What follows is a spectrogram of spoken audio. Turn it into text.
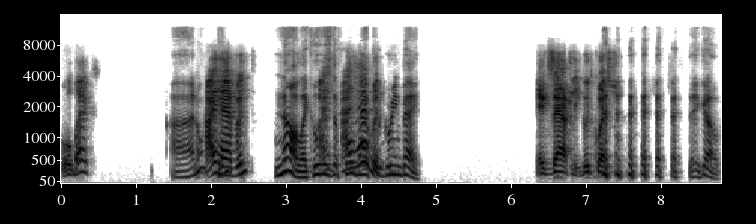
fullbacks? I don't. I haven't. No, like who is the fullback for. Green Bay? Exactly. Good question. there you go.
